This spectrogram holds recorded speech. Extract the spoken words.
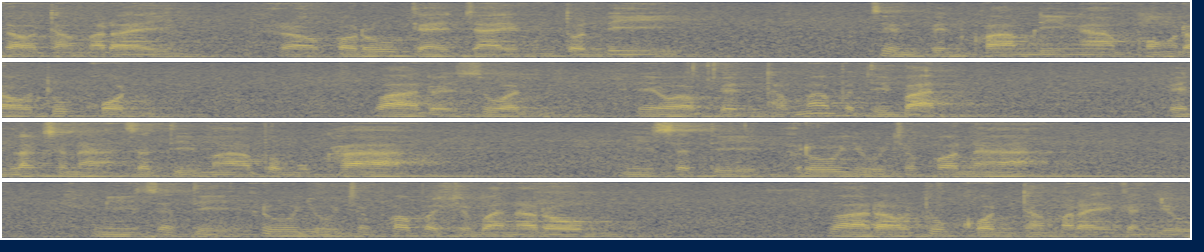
เราทำอะไร เราก็รู้แก่ใจของตนดี จึงเป็นความดีงามของเราทุกคน ว่าโดยส่วนเรียกว่าเป็นธรรมปฏิบัติ เป็นลักษณะสติมาประมุขามีสติรู้อยู่เฉพาะหน้า มีสติรู้อยู่เฉพาะปัจจุบันอารมณ์ ว่าเราทุกคนทำอะไรกันอยู่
